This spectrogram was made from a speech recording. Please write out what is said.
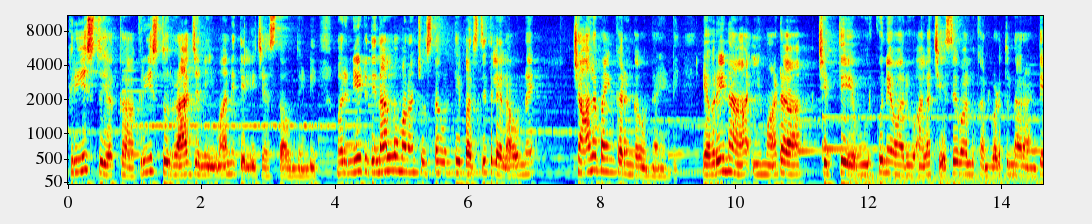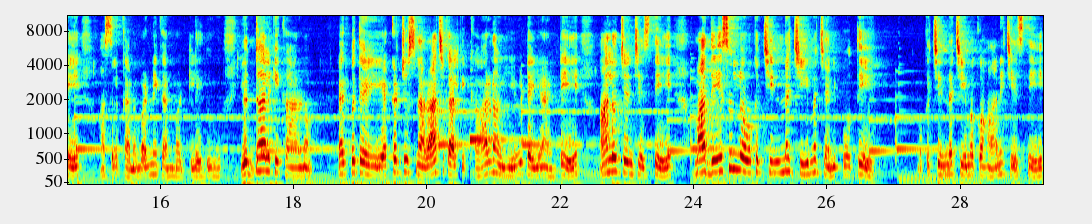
క్రీస్తు యొక్క క్రీస్తు రాజ్య నియమాన్ని తెలియచేస్తూ ఉందండి. మరి నేటి దినాల్లో మనం చూస్తూ ఉంటే పరిస్థితులు ఎలా ఉన్నాయి? చాలా భయంకరంగా ఉన్నాయండి. ఎవరైనా ఈ మాట చెప్తే ఊరుకునేవారు అలా చేసేవాళ్ళు కనబడుతున్నారా అంటే అసలు కనబడనే కనబడట్లేదు. యుద్ధాలకి కారణం. లేకపోతే ఎక్కడ చూసినా అరాచకాలకి కారణం ఏమిటయ్యా అంటే ఆలోచన చేస్తే మా దేశంలో ఒక చిన్న చీమ చనిపోతే ఒక చిన్న చీమకు హాని చేస్తే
